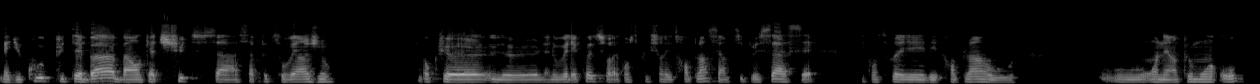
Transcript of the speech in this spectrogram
Mais du coup, plus t'es bas, bah, en cas de chute, ça, ça peut te sauver un genou. Donc, euh, la nouvelle école sur la construction des tremplins, c'est un petit peu ça, c'est construire des, des tremplins où où on est un peu moins haut.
